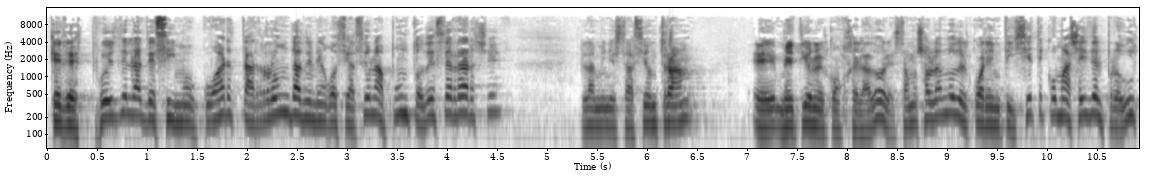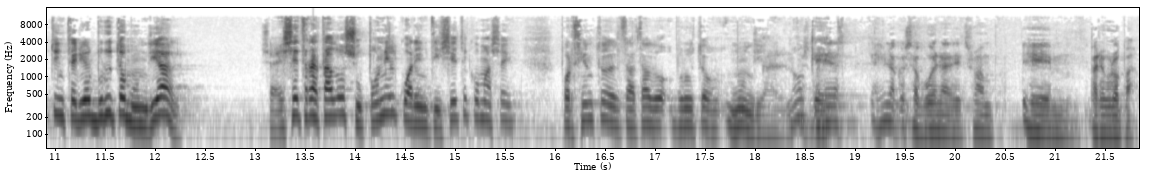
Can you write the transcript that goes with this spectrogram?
que después de la decimocuarta ronda de negociación a punto de cerrarse, la administración Trump eh, metió en el congelador. Estamos hablando del 47,6 del Producto Interior Bruto Mundial. O sea, ese tratado supone el 47,6% del Tratado Bruto Mundial. ¿no? hay una cosa buena de Trump eh, para Europa.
